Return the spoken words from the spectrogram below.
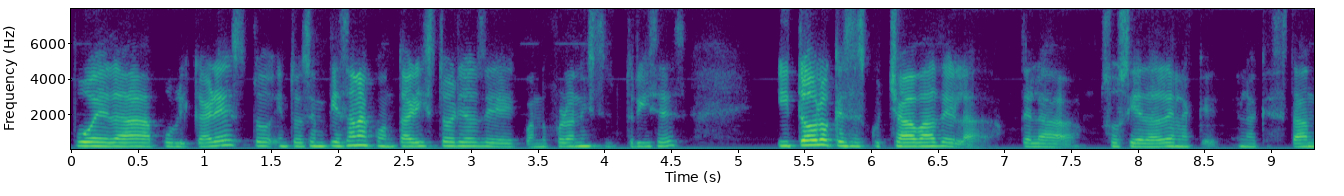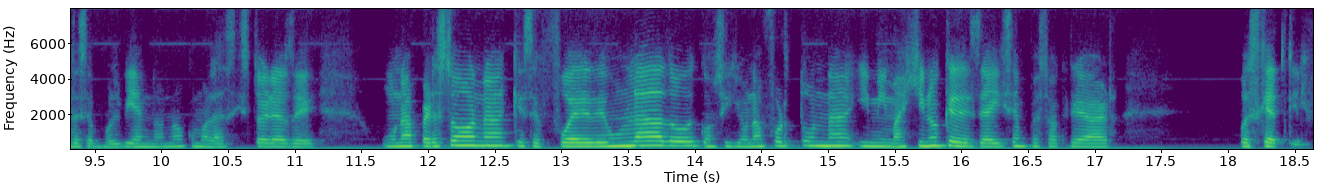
pueda publicar esto. Entonces empiezan a contar historias de cuando fueron institutrices y todo lo que se escuchaba de la, de la sociedad en la, que, en la que se estaban desenvolviendo, ¿no? Como las historias de una persona que se fue de un lado y consiguió una fortuna y me imagino que desde ahí se empezó a crear pues Heathcliff.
